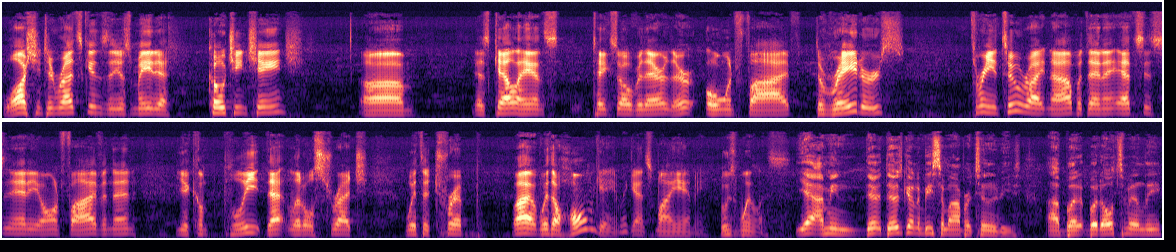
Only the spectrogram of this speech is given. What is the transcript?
Washington Redskins. They just made a coaching change. Um, as Callahan takes over there. They're 0 and 5. The Raiders, 3 and 2 right now, but then at Cincinnati 0 and 5, and then you complete that little stretch with a trip. Uh, with a home game against Miami, who's winless. Yeah, I mean, there, there's going to be some opportunities, uh, but but ultimately,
